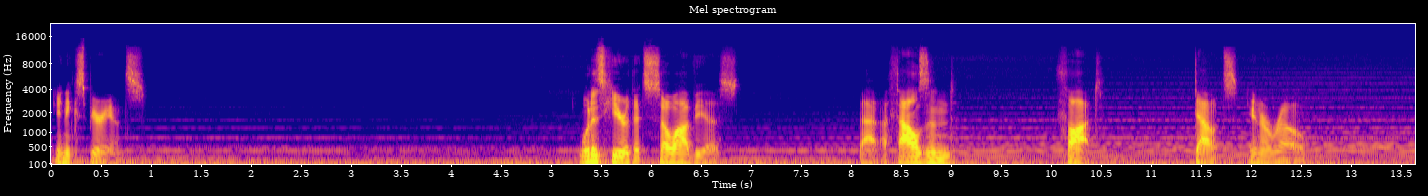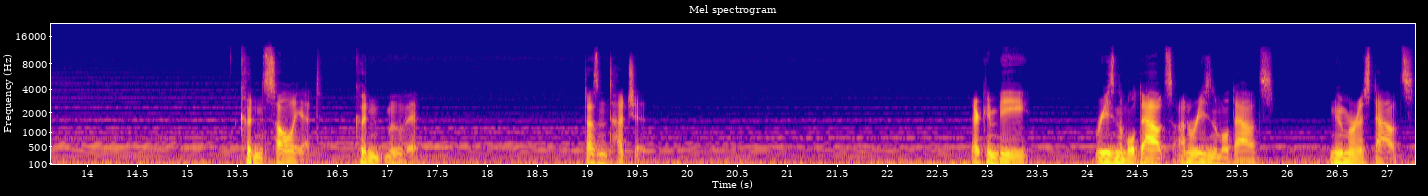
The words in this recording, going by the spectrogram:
In experience. What is here that's so obvious that a thousand thought doubts in a row couldn't sully it? couldn't move it, doesn't touch it. There can be reasonable doubts, unreasonable doubts, numerous doubts.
